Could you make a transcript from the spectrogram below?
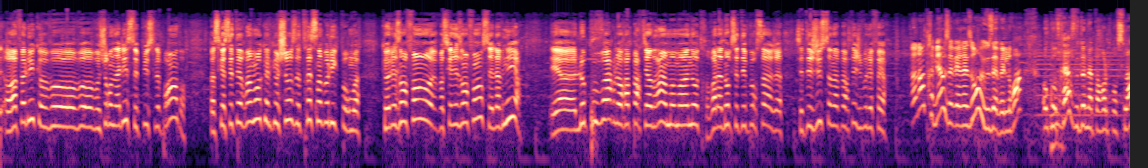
Il aura fallu que vos, journalistes puissent le prendre parce que c'était vraiment quelque chose de très symbolique pour moi. Que les enfants, euh, parce que les enfants, c'est l'avenir. Et le pouvoir leur appartiendra à un moment ou à un autre. Voilà, donc c'était pour ça. C'était juste un aparté que je voulais faire. Non, non, très bien, vous avez raison et vous avez le droit. Au contraire, je vous donne la parole pour cela.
